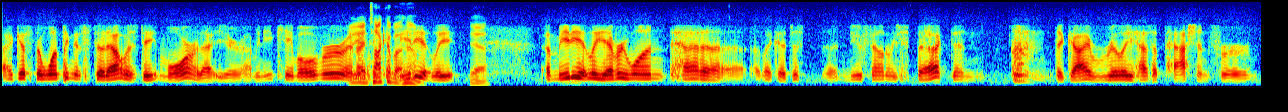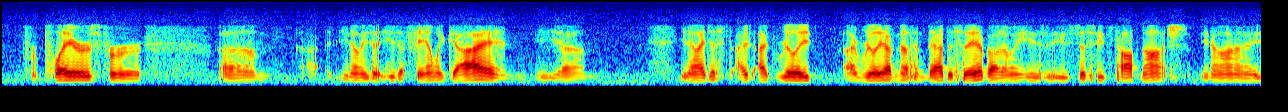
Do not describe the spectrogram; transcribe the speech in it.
I guess the one thing that stood out was Dayton Moore that year. I mean, he came over, oh, and yeah, I talk about immediately, him. yeah, immediately everyone had a like a just a newfound respect, and the guy really has a passion for for players. For um, you know, he's a he's a family guy, and he, um, you know, I just I I really I really have nothing bad to say about him. I mean, he's he's just he's top notch, you know, and I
